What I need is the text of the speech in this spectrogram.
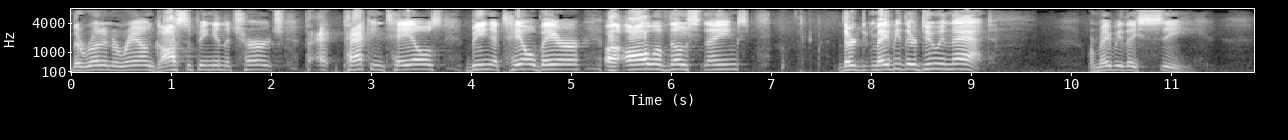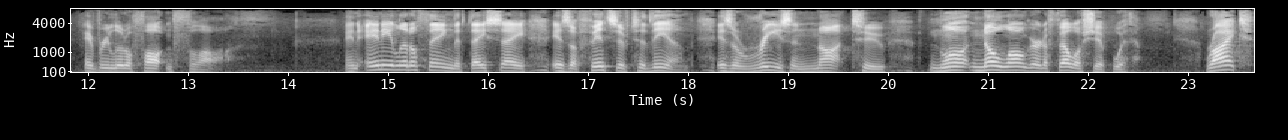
They're running around gossiping in the church, packing tales, being a talebearer, uh, all of those things. They're, maybe they're doing that. Or maybe they see every little fault and flaw. And any little thing that they say is offensive to them is a reason not to, no longer to fellowship with them right?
